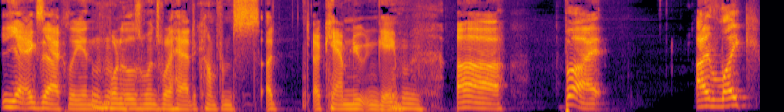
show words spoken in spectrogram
yeah, exactly. And one of those wins would have had to come from s- a, a Cam Newton game. Uh, but I like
